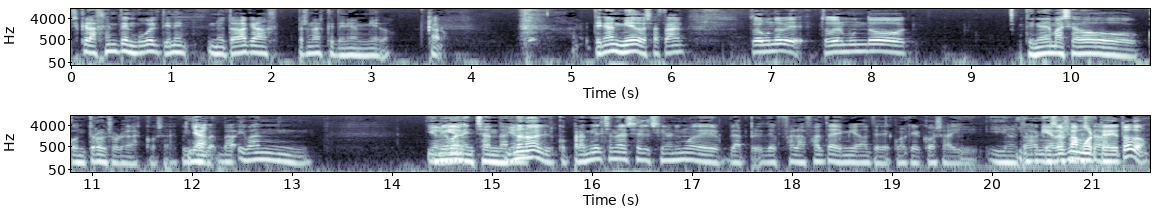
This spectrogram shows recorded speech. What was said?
Es que la gente en Google tiene, notaba que eran personas que tenían miedo. Claro. Tenían miedo, o sea, estaban, todo el mundo, todo el mundo tenía demasiado control sobre las cosas. Ya. Iban, Y el no iban en chándal. y el- No, no, el- para mí el chándal es el sinónimo de la, de la falta de miedo ante de cualquier cosa y, y y notaba el que miedo es la muerte estaba- de todo.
